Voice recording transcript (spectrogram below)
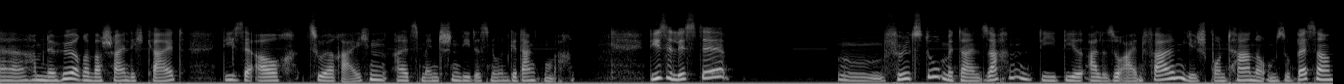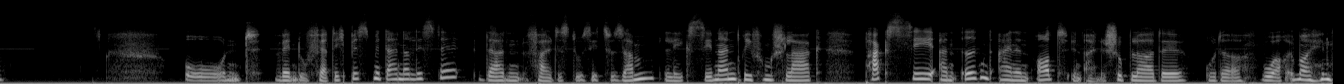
haben eine höhere Wahrscheinlichkeit, diese auch zu erreichen, als Menschen, die das nur in Gedanken machen. Diese Liste mh, hm, füllst du mit deinen Sachen, die dir alle so einfallen. Je spontaner, umso besser. Und wenn du fertig bist mit deiner Liste, dann faltest du sie zusammen, legst sie in einen Briefumschlag, packst sie an irgendeinen Ort in eine Schublade oder wo auch immer hin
